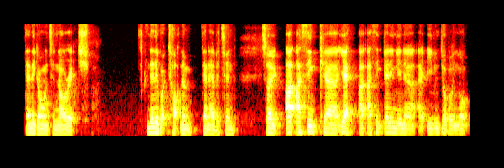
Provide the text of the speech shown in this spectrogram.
then they go on to Norwich, and then they've got Tottenham, then Everton. So I, I think, uh, yeah, I, I, think getting in a, a, even doubling up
